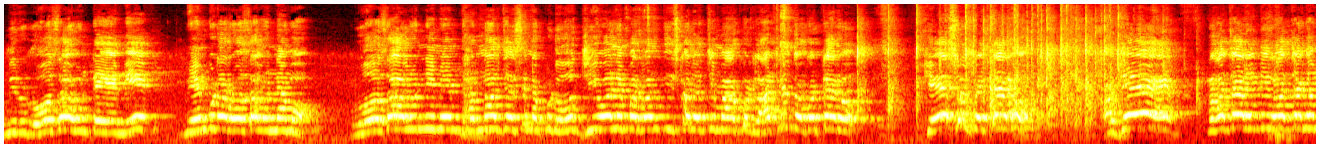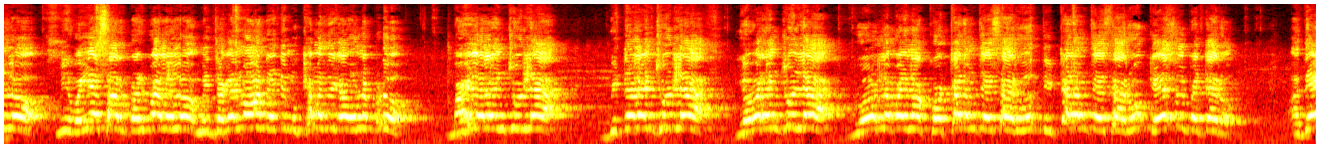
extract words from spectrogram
మీరు రోజా ఉంటే ఏమి? మేము కూడా రోజాలు ఉన్నాము. రోజాలుని మేము ధర్నాలు చేసినప్పుడు జియో నెంబర్ వన్ తీసుకొని వచ్చి మాకు లాఠీలతో కొట్టారు. కేసులు పెట్టారు. అదే రాజారెడ్డి రాజ్యాంగంలో మీ వైఎస్ఆర్ పరిపాలనలో మీ జగన్మోహన్ రెడ్డి ముఖ్యమంత్రిగా ఉన్నప్పుడు మహిళలను చూడలే బిడ్డలను చూడలే ఎవరిని చూడలే రోడ్లపైన కొట్టడం చేశారు తిట్టడం చేశారు కేసులు పెట్టారు. అదే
